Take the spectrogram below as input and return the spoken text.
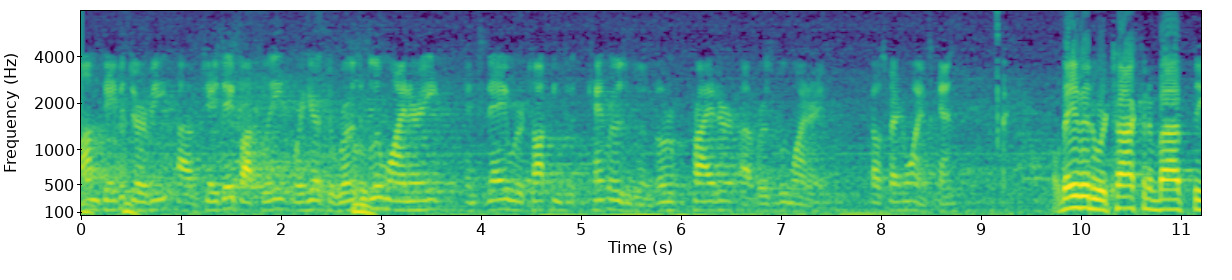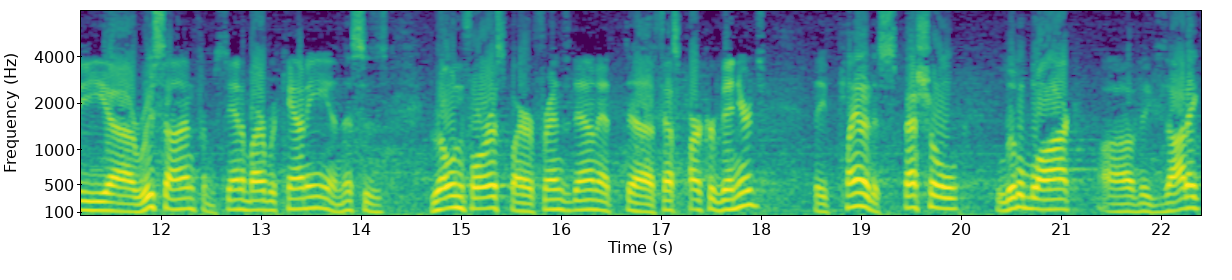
I'm David Derby of JJ Buckley. We're here at the Rosenblum Winery, and today we're talking to Kent Rosenblum, owner and proprietor of Rosenblum Winery. Tell us about your wines, Kent. Well, David, we're talking about the uh, Roussanne from Santa Barbara County, and this is grown for us by our friends down at uh, Fess Parker Vineyards. They've planted a special little block of exotic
